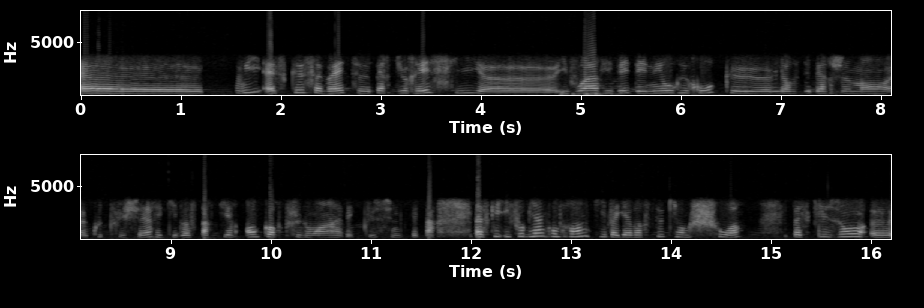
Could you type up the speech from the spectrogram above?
Euh, oui, est-ce que ça va être perduré si euh, ils voient arriver des néo-ruraux que leurs hébergements euh, coûtent plus cher et qui doivent partir encore plus loin avec plus, je ne sais pas. Parce qu'il faut bien comprendre qu'il va y avoir ceux qui ont le choix parce qu'ils ont euh,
